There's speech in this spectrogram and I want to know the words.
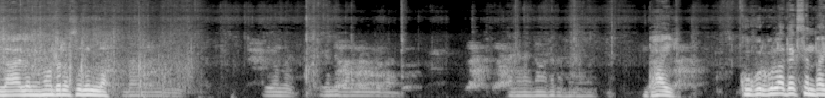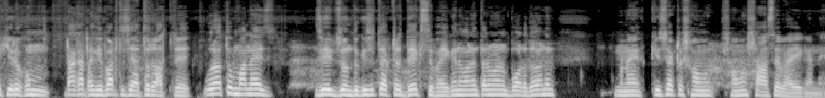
লাল ভাই কুকুরগুলা দেখছেন ভাই কীরকম টাকাটাকি পারতেছে এত রাত্রে? ওরা তো মানে জীব জন্তু কিছু তো একটা দেখছে ভাই এখানে মানে তার মানে বড় ধরনের মানে কিছু একটা সম- সমস্যা আছে ভাই এখানে।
